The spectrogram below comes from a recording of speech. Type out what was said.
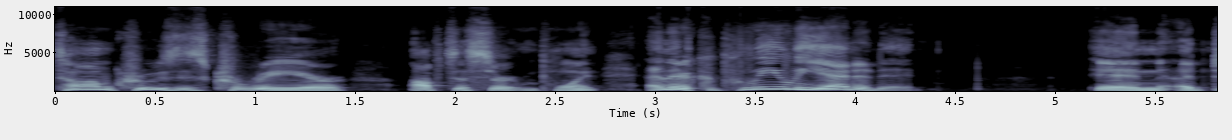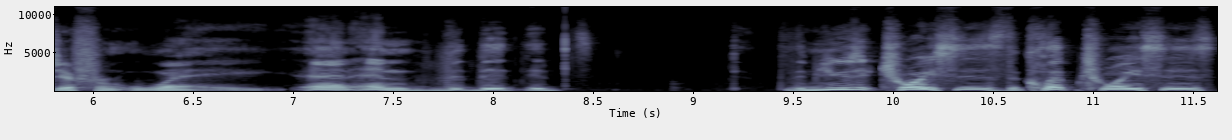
Tom Cruise's career up to a certain point, and they're completely edited in a different way, and and the, the the music choices, the clip choices,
